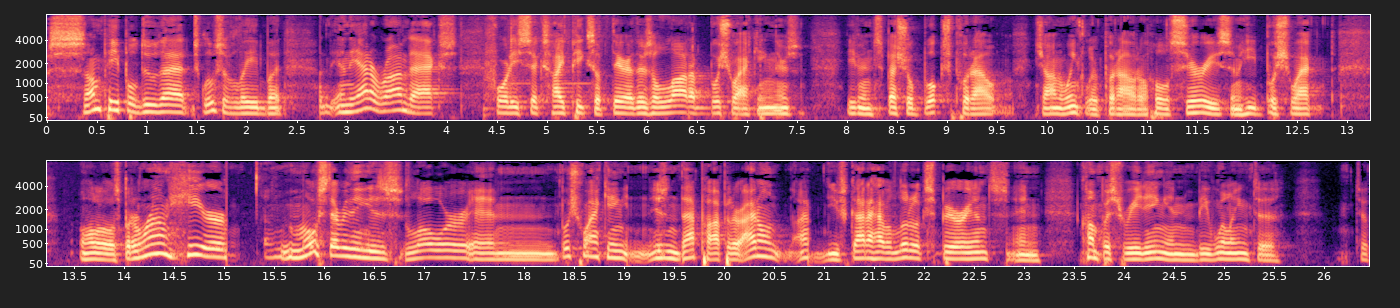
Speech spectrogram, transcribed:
Some people do that exclusively, but in the Adirondacks, 46 high peaks up there, there's a lot of bushwhacking. There's even special books put out. John Winkler put out a whole series and he bushwhacked all of those. But around here, most everything is lower and bushwhacking isn't that popular. I don't, I, you've got to have a little experience in compass reading and be willing to, to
